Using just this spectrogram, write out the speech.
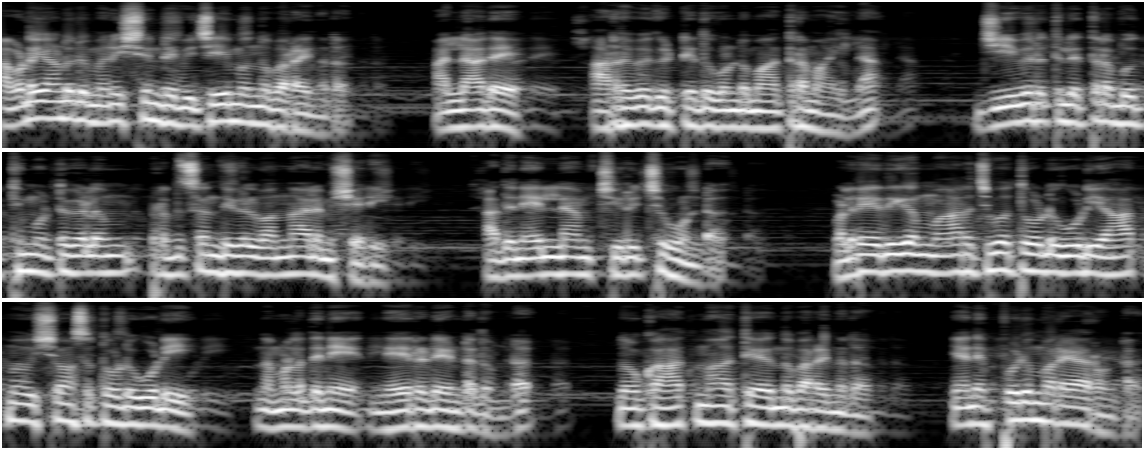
അവിടെയാണ് ഒരു മനുഷ്യന്റെ വിജയമെന്ന് പറയുന്നത്. അല്ലാതെ അറിവ് കിട്ടിയത് കൊണ്ട് മാത്രമായില്ല. ജീവിതത്തിൽ എത്ര ബുദ്ധിമുട്ടുകളും പ്രതിസന്ധികൾ വന്നാലും ശരി അതിനെല്ലാം ചിരിച്ചുകൊണ്ട് വളരെയധികം ആർജവത്തോടുകൂടി ആത്മവിശ്വാസത്തോടുകൂടി നമ്മളതിനെ നേരിടേണ്ടതുണ്ട്. നോക്ക് ആത്മഹത്യ എന്ന് പറയുന്നത് ഞാൻ എപ്പോഴും പറയാറുണ്ട്.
